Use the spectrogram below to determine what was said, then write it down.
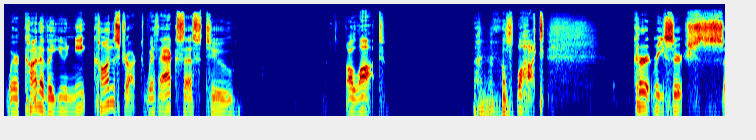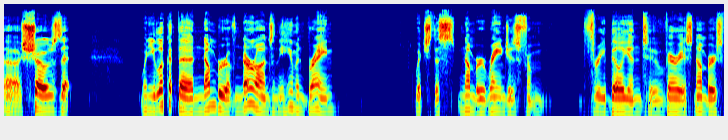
we're kind of a unique construct with access to a lot. a lot. Current research uh, shows that when you look at the number of neurons in the human brain, which this number ranges from 3 billion to various numbers,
